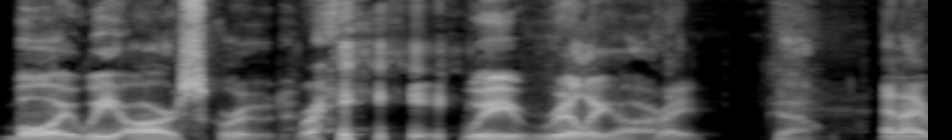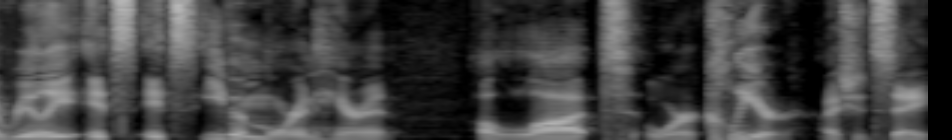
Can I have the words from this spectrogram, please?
boy, we are screwed. Right. We really are. right. Yeah. and I really it's it's even more inherent a lot or clear, I should say,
